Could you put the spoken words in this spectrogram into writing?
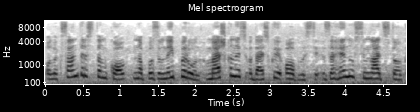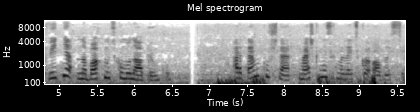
Олександр Станков на позивний Перун, мешканець Одеської області, загинув 17 квітня на Бахмутському напрямку. Артем Кушнер, мешканець Хмельницької області,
